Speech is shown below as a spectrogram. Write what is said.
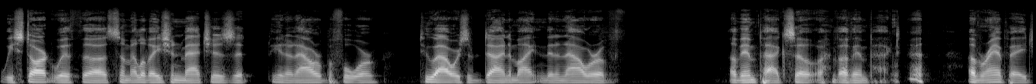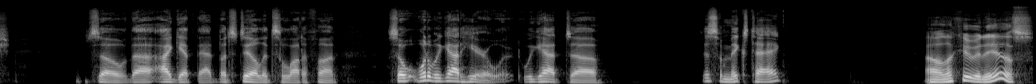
We start with uh, some elevation matches at you know an hour before, two hours of dynamite, and then an hour of of impact. So of impact of rampage. So the, I get that, but still, it's a lot of fun. So what do we got here? We got uh, this a mixed tag? Oh, look who it is!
